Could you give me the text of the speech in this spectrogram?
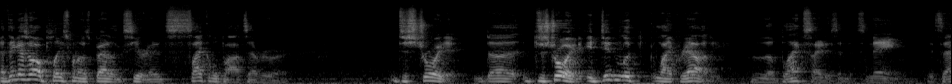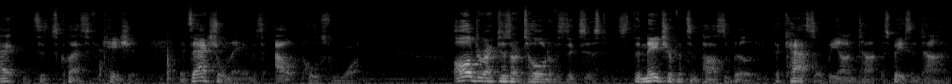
I think I saw a place when I was battling Syria and it's cyclobots everywhere. Destroyed it. Uh, destroyed. It didn't look like reality. The black site isn't its name. It's, it's its classification. Its actual name is Outpost One. All directors are told of its existence, the nature of its impossibility, the castle beyond time, space and time.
